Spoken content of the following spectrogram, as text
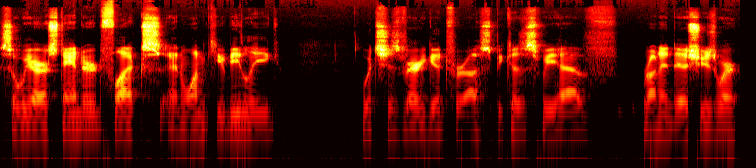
So we are a standard flex and one qb league which is very good for us because we have run into issues where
